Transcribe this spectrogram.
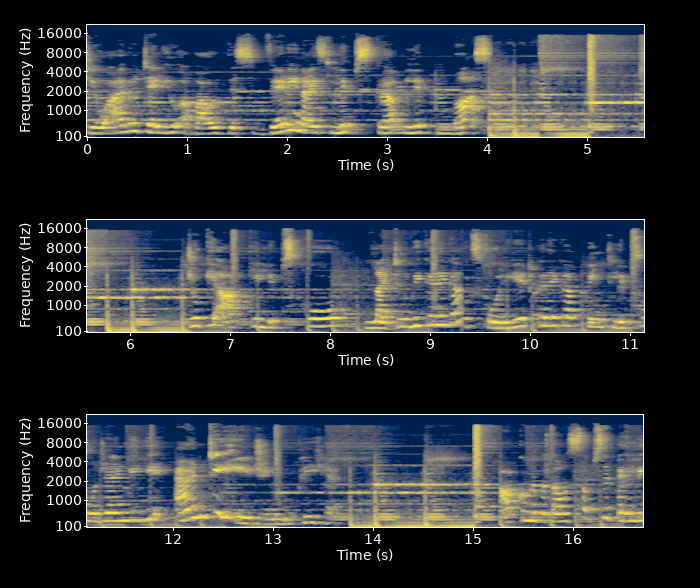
video, I will tell you about this very nice lip scrub lip mask. जो कि आपके लिप्स को लाइटन भी करेगा एक्सफोलिएट करेगा पिंक लिप्स हो जाएँगे ये एंटी एजिंग भी है। आपको मैं बताऊँ सबसे पहले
